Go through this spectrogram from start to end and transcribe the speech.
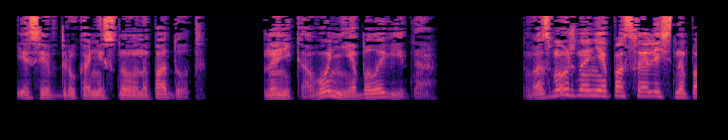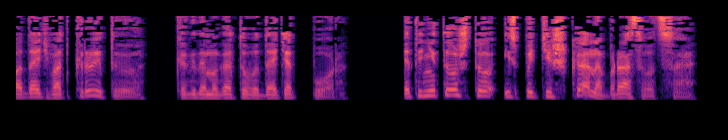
если вдруг они снова нападут. Но никого не было видно. Возможно, они опасались нападать в открытую, когда мы готовы дать отпор, это не то, что из-под тишка набрасываться,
